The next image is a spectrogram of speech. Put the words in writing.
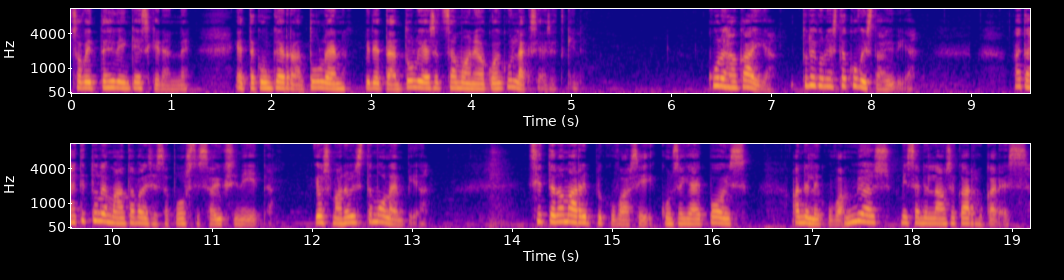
sovitte hyvin keskenänne, että kun kerran tulen, pidetään tuliaiset samoin joukoin kuin läksiäisetkin. Kuulehan Kaija, tuliko niistä kuvista hyviä? Laita heti tulemaan tavallisessa postissa yksi niitä, jos mahdollista molempia. Sitten oma rippikuvasi, kun se jäi pois, Annelin kuva myös, missä niillä on se karhu kädessä.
